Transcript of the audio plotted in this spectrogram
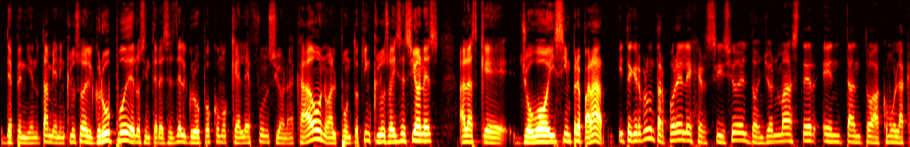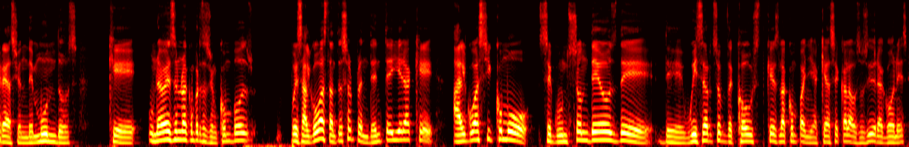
dependiendo también incluso del grupo y de los intereses del grupo, como que le funciona a cada uno, al punto que incluso hay sesiones a las que yo voy sin preparar. Y te quiero preguntar por el ejercicio del Dungeon Master en tanto a como la creación de mundos, que una vez en una conversación con vos, pues algo bastante sorprendente y era que algo así como, según sondeos de, de, Wizards of the Coast, que es la compañía que hace Calabozos y Dragones,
